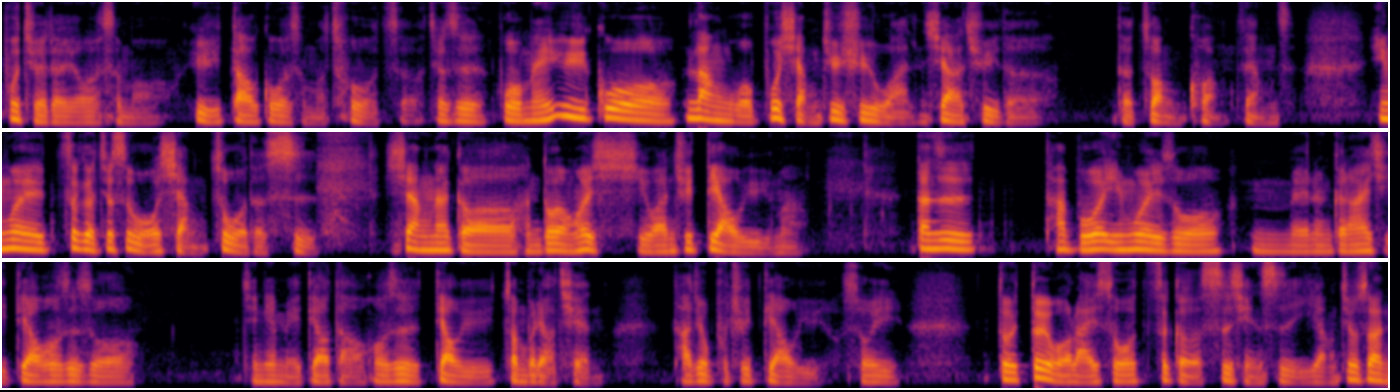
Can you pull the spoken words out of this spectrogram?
不觉得有什么遇到过什么挫折，就是我没遇过让我不想继续玩下去的的状况，这样子，因为这个就是我想做的事。像那个很多人会喜欢去钓鱼嘛，但是他不会因为说嗯没人跟他一起钓，或是说今天没钓到，或是钓鱼赚不了钱，他就不去钓鱼了。所以对对我来说，这个事情是一样。就算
